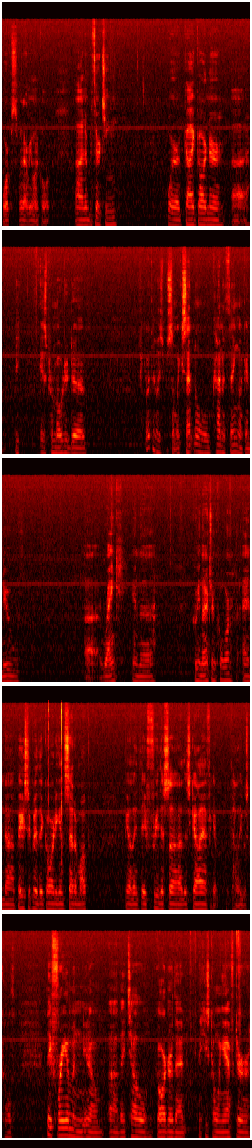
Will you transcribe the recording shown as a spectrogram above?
Corpse, whatever you want to call it, uh, number thirteen where Guy Gardner uh, is promoted to I forget what that was some like Sentinel kind of thing, like a new uh, rank in the Green Lantern Corps, and uh, basically the Guardians set him up. You know, they, they free this this guy. I forget what the hell he was called. They free him, and you know, uh, they tell Gardner that he's going after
